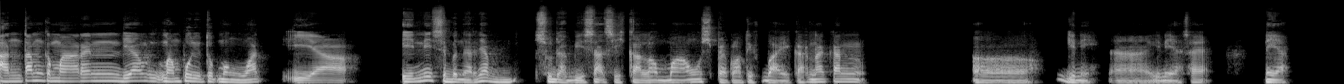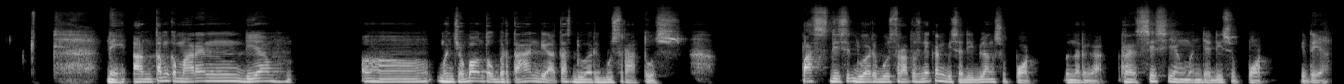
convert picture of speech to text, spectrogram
Antam kemarin dia mampu YouTube menguat. Ya, ini sebenarnya sudah bisa sih kalau mau spekulatif buy. Karena kan uh, gini. Nah, gini ya. Saya nih ya. Nih, Antam kemarin dia uh, mencoba untuk bertahan di atas 2100. Pas di 2100 ini kan bisa dibilang support, bener nggak? Resist yang menjadi support gitu ya.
